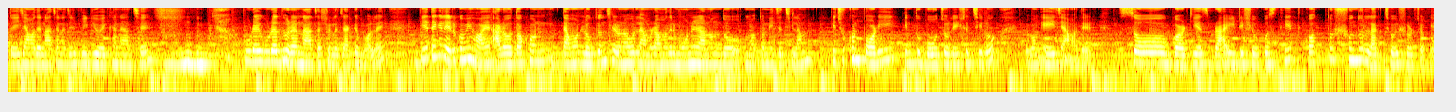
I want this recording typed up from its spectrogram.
তো এই যে আমাদের নাচানাচির ভিডিও এখানে আছে। পুরো উড়া ধরা নাচ আসলে যাকে বলে। বিয়েতে গেলে এরকমই হয়। আরও তখন তেমন লোকজন ছিল না বলে আমরা আমাদের মনের আনন্দ মতো নেচেছিলাম। কিছুক্ষণ পরেই কিন্তু বউ চলে এসেছিল এবং এই যে আমাদের সো গর্জিয়াস ব্রাইট এসে উপস্থিত। কত সুন্দর লাগছে ঐশ্বর্যকে।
